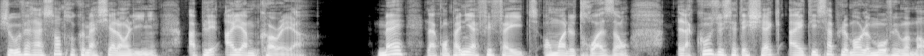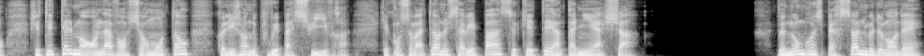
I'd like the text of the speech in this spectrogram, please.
j'ai ouvert un centre commercial en ligne, appelé I Am Korea. Mais la compagnie a fait faillite en moins de trois ans. La cause de cet échec a été simplement le mauvais moment. J'étais tellement en avant sur mon temps que les gens ne pouvaient pas suivre. Les consommateurs ne savaient pas ce qu'était un panier à chat. De nombreuses personnes me demandaient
